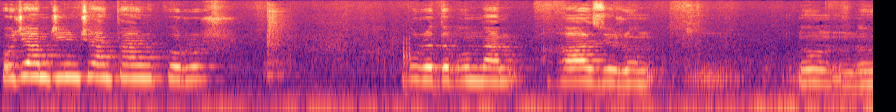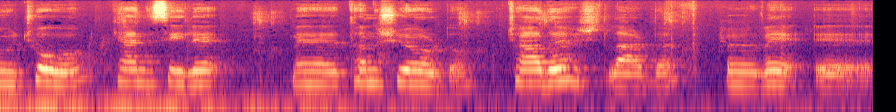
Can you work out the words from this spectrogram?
Hocam Cinçen Tanrı korur. Burada bulunan Hazirun'un çoğu kendisiyle e, tanışıyordu. Çağdaşlardı e, ve e,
